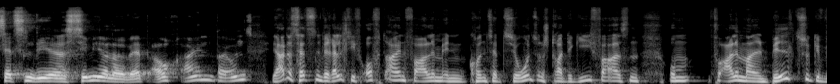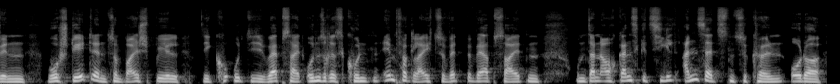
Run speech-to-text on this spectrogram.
Setzen wir Similar Web auch ein bei uns? Ja, das setzen wir relativ oft ein, vor allem in Konzeptions- und Strategiephasen, um vor allem mal ein Bild zu gewinnen. Wo steht denn zum Beispiel die, die Website unseres Kunden im Vergleich zu Wettbewerbsseiten, um dann auch ganz gezielt ansetzen zu können oder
